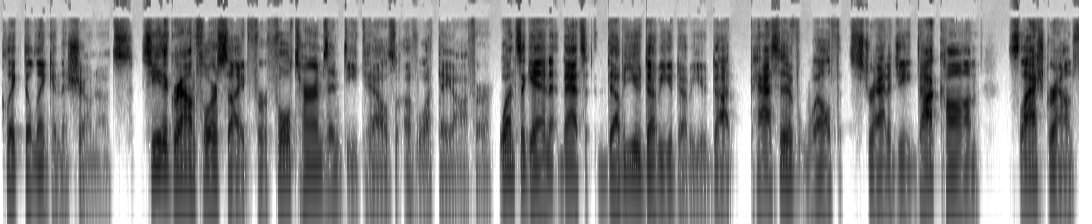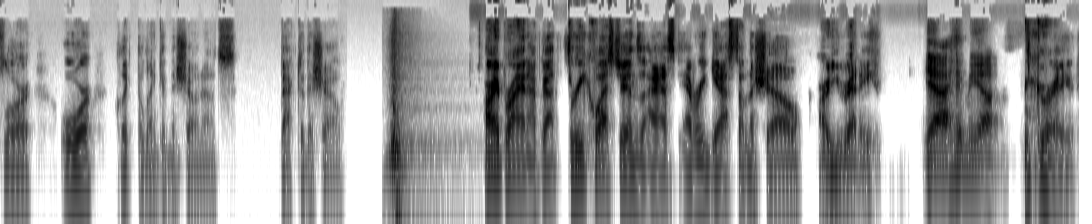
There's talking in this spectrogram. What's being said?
click the link in the show notes. See the ground floor site for full terms and details of what they offer. Once again, that's www.passivewealthstrategy.com slash ground floor or click the link in the show notes. Back to the show. All right, Brian, I've got three questions I ask every guest on the show. Are you ready? Yeah, hit me up. Great.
